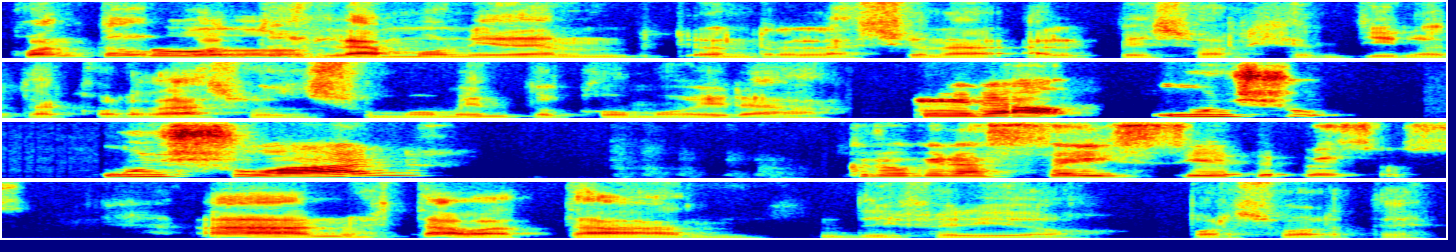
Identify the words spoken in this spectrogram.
¿cuánto, es la moneda en, en relación a- al peso argentino? ¿Te acordás o en su momento cómo era? Era un, un yuan, creo que era 6, 7 pesos. Ah, no estaba tan diferido, por suerte.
